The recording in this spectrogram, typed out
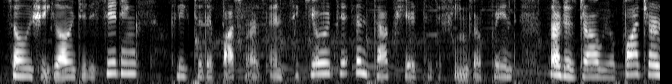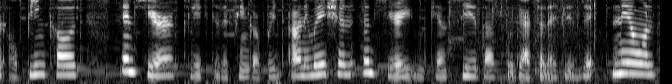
So we should go into the settings, click to the passwords and security and tap here to the fingerprint. Now just draw your pattern or pin code and here click to the fingerprint animation and here you can see that we got selected the neon.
